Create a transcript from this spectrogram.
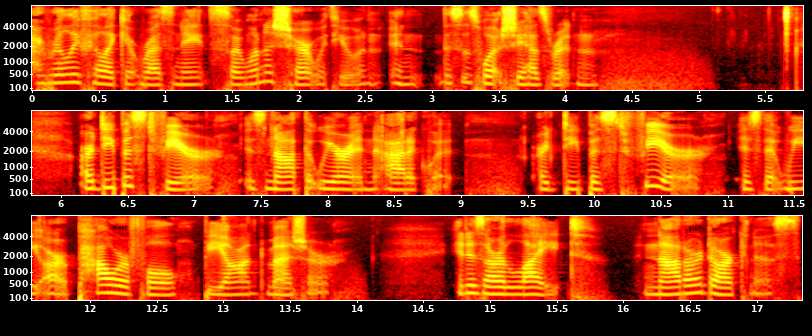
I really feel like it resonates, so I want to share it with you. And, and this is what she has written Our deepest fear is not that we are inadequate, our deepest fear is that we are powerful beyond measure. It is our light, not our darkness,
